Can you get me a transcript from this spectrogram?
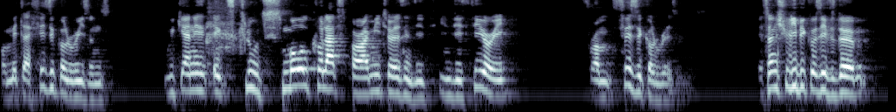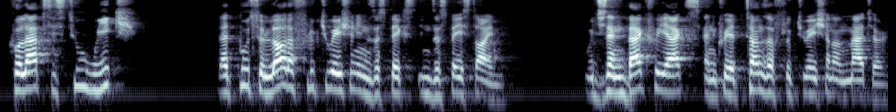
or metaphysical reasons. We can exclude small collapse parameters in the, in the theory from physical reasons. Essentially because if the collapse is too weak, that puts a lot of fluctuation in the space, in the space-time, which then back reacts and creates tons of fluctuation on matter.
